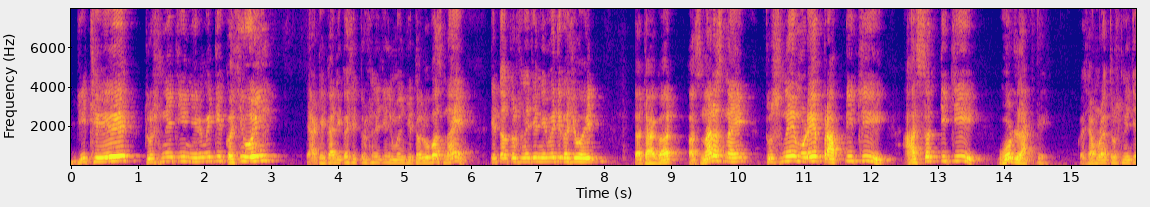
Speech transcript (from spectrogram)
जिथे तृष्णेची निर्मिती कशी होईल त्या ठिकाणी कशी तृष्णेची निर्मिती जिथं लोभच नाही तिथं तृष्णेची निर्मिती कशी होईल? तथागत असणारच नाही. तृष्णेमुळे प्राप्तीची आसक्तीची ओढ लागते. कशामुळे तृष्णेची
